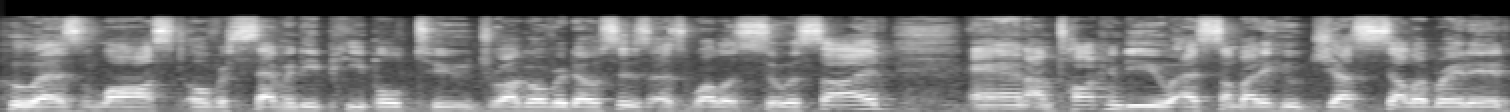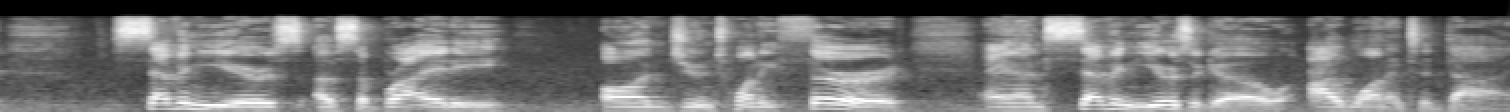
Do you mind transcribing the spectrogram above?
who has lost over 70 people to drug overdoses as well as suicide. And I'm talking to you as somebody who just celebrated seven years of sobriety on June 23rd, and seven years ago, I wanted to die,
